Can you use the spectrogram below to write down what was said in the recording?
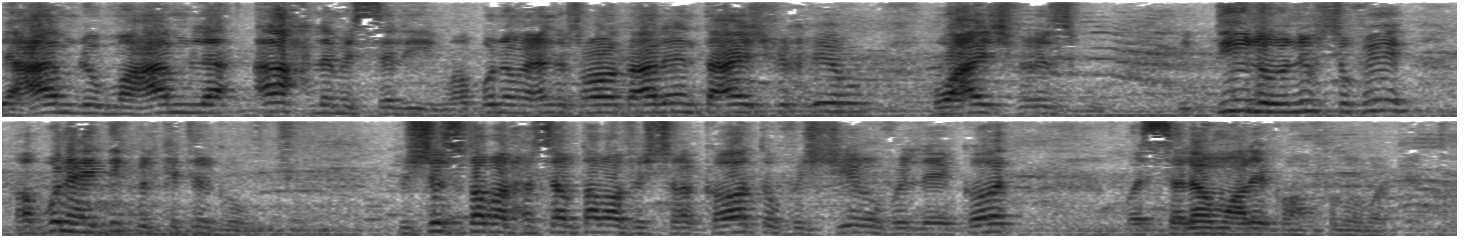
يعامله بمعامله أحلى من السليم. ربنا من عندك سبحانه وتعالى أنت عايش في خيره وعايش في رزقه. اديله اللي نفسه فيه ربنا هيديك بالكتير جوه. مش تنسوا طبعا حسام طبعا في الاشتراكات وفي الشير وفي اللايكات والسلام عليكم ورحمة الله وبركاته.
